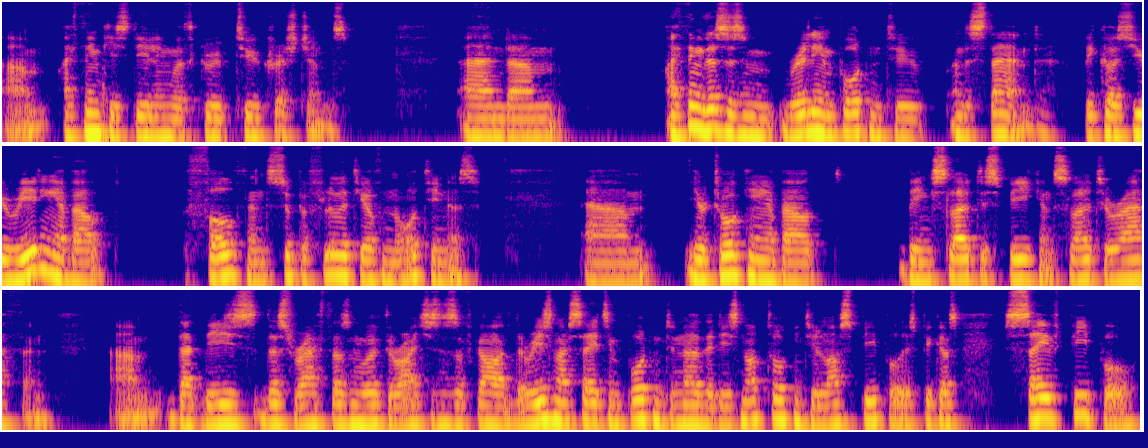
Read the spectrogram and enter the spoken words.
Um, I think he's dealing with group two Christians. And um, I think this is really important to understand because you're reading about filth and superfluity of naughtiness. Um, you're talking about being slow to speak and slow to wrath, and um, that these this wrath doesn't work the righteousness of God. The reason I say it's important to know that he's not talking to lost people is because saved people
